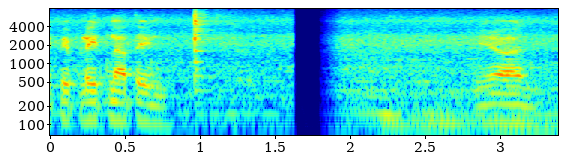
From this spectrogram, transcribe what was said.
Ipi-plate natin. Ayan.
